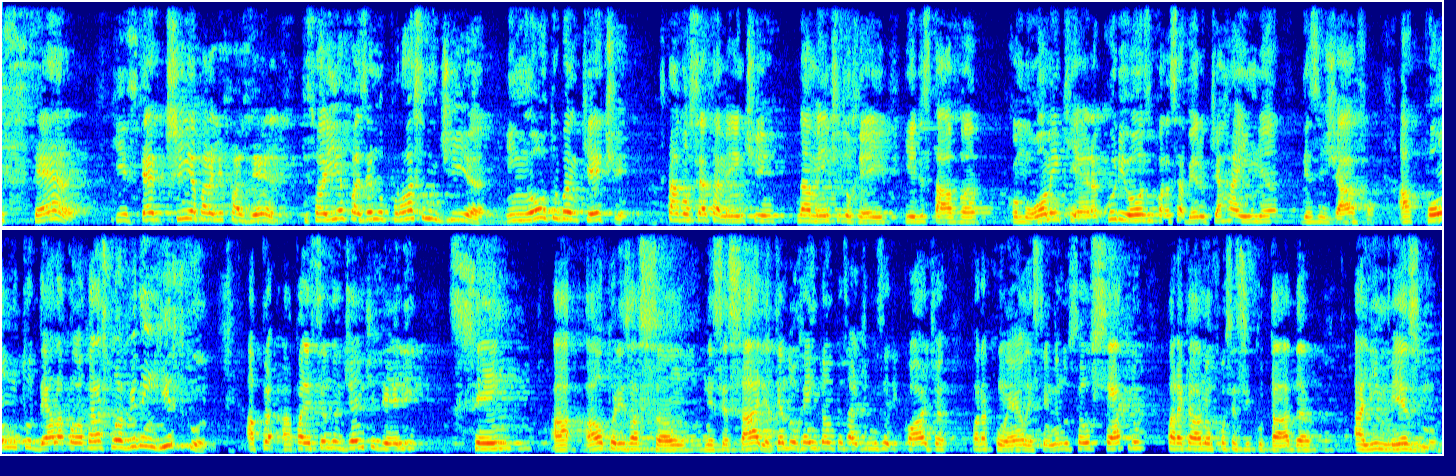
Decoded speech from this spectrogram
Esther, que Esther tinha para lhe fazer, que só ia fazer no próximo dia, em outro banquete, estavam certamente na mente do rei e ele estava, como homem que era, curioso para saber o que a rainha desejava, a ponto dela colocar a sua vida em risco, aparecendo diante dele sem a autorização necessária, tendo o rei então que usar de misericórdia para com ela, estendendo o seu cetro para que ela não fosse executada ali mesmo.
